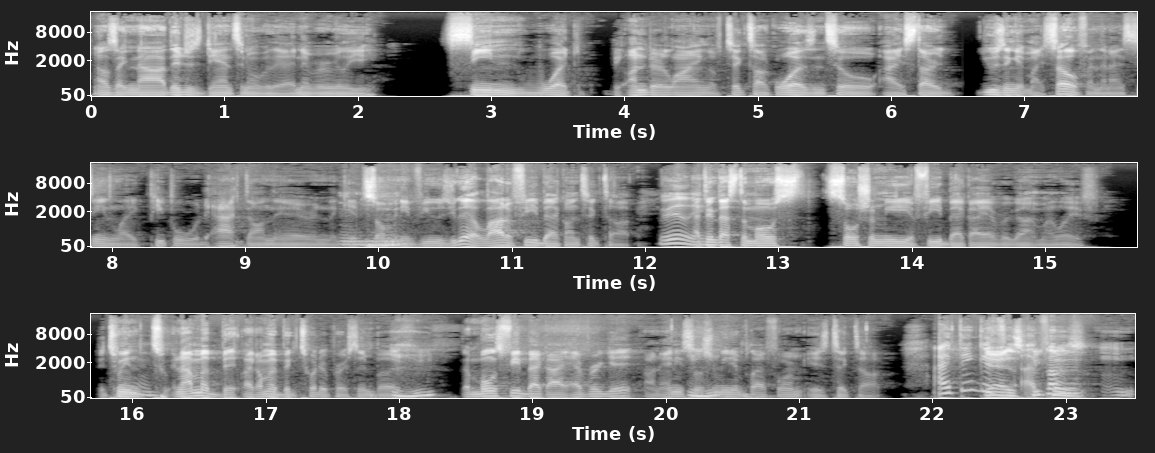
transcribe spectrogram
And I was like, "Nah, they're just dancing over there." I never really seen what the underlying of TikTok was until I started using it myself, and then I seen like people would act on there and they get so mm-hmm. many views. You get a lot of feedback on TikTok. really I think that's the most social media feedback I ever got in my life. Between tw- and I'm a bit like I'm a big Twitter person, but hmm the most feedback I ever get on any social media platform is TikTok. I think Yeah, it's, it's I'm- because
